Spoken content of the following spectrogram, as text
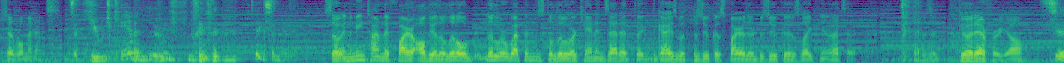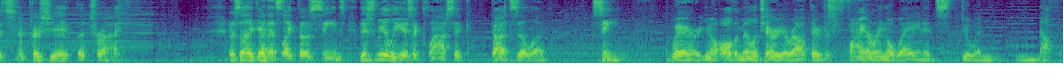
several minutes." It's a huge cannon, dude. takes a minute. So in the meantime, they fire all the other little littler weapons, the littler cannons at it. The, the guys with bazookas fire their bazookas. Like you know, that's a that is a good effort, y'all. Just appreciate the try. It's like again, it's like those scenes. This really is a classic Godzilla scene where you know all the military are out there just firing away and it's doing nothing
